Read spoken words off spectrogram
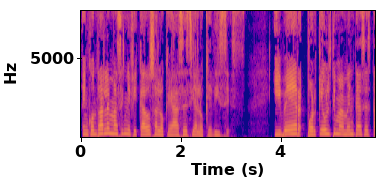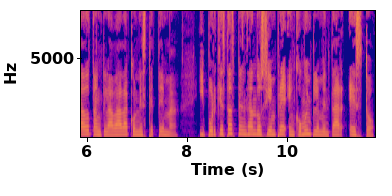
encontrarle más significados a lo que haces y a lo que dices. Y ver por qué últimamente has estado tan clavada con este tema y por qué estás pensando siempre en cómo implementar esto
